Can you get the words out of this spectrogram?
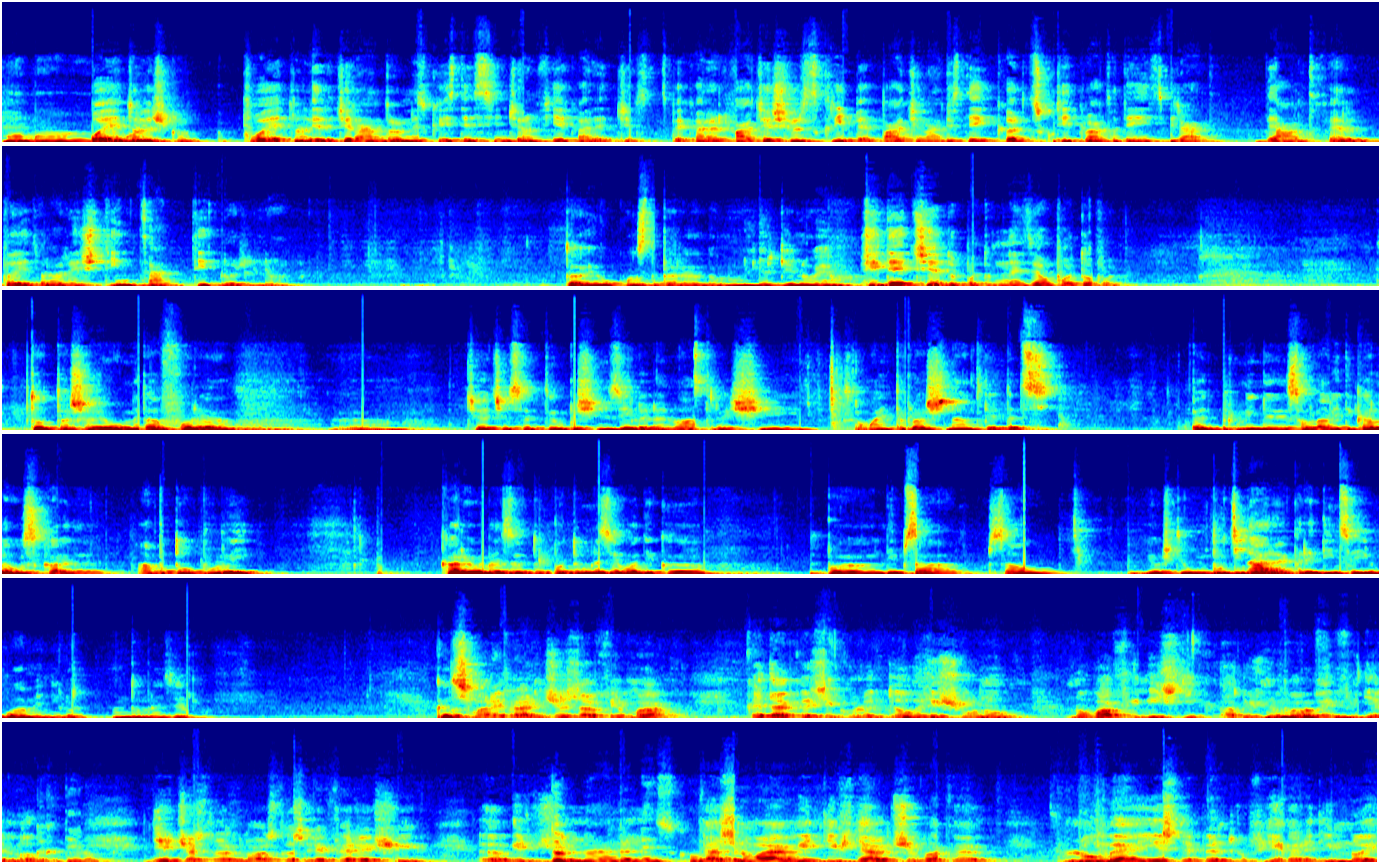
Mama Poetul Monișcă. Poetul Virgil Andronescu este sincer în fiecare gest pe care îl face și îl scrie pe pagina acestei cărți cu titlul atât de inspirat. De altfel, poetul are știința titlurilor. Da, e o constatare a domnului Gherghinoiu. Și de ce după Dumnezeu potopul? Tot așa e o metaforă, uh, ceea ce se întâmplă și în zilele noastre și s-a mai întâmplat și în alte dăți. Pentru mine sau l-a ridicat la o scară a potopului, care urmează după Dumnezeu, adică după lipsa sau, eu știu, împuținarea credinței oamenilor în Dumnezeu. Căci Mare francez afirma că dacă secolul 21 nu va fi mistic, atunci nu, Nu va va mai fi fi deloc. Deloc. Deci asta, la asta se referă și uh, Virgil. Domnul Andronescu. Ca să nu mai amintim și de altceva, că lumea este pentru fiecare din noi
